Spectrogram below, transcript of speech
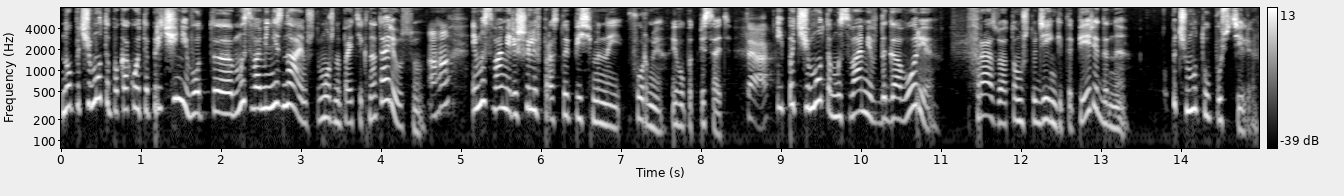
но почему-то по какой-то причине вот э, мы с вами не знаем, что можно пойти к нотариусу, ага. и мы с вами решили в простой письменной форме его подписать. Так. И почему-то мы с вами в договоре фразу о том, что деньги-то переданы, ну, почему-то упустили.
